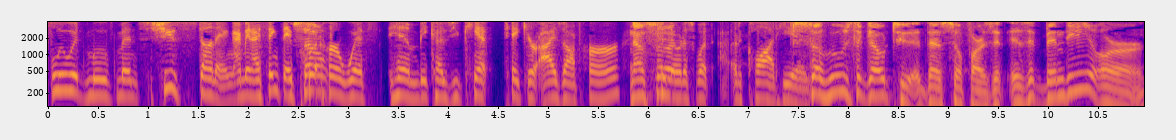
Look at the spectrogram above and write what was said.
fluid movements. She's stunning. I mean, I think they So- put her with him because you can't take your eyes off her Now, so- to notice what a clod he is. So who's to go to there so far? Is it is it Bindi or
